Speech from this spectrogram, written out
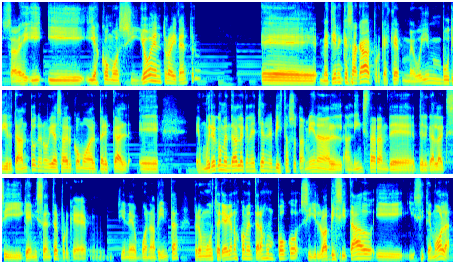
¿sabes? Y, y, es como si yo entro ahí dentro, eh, me tienen que sacar, porque es que me voy a embutir tanto que no voy a saber cómo el percal. Eh, es muy recomendable que le echen el vistazo también al, Instagram del Galaxy Game Center porque tiene buena pinta, pero me gustaría que nos comentaras un poco si lo has visitado y, si te mola,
